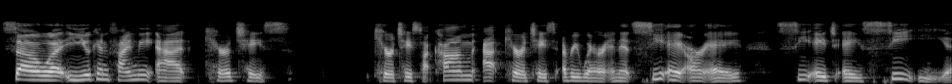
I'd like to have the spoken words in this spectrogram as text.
So uh, you can find me at Cara Chace carachace.com, at carachace everywhere, and it's C A R A C H A C E.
